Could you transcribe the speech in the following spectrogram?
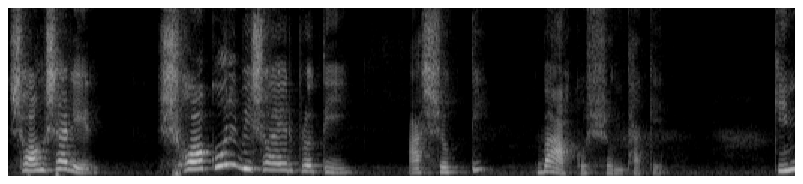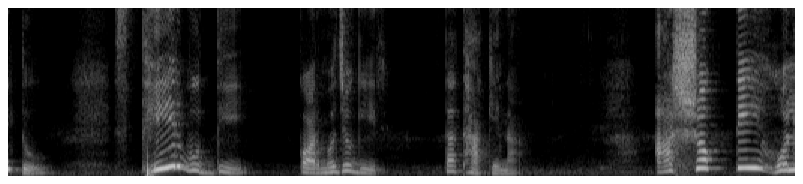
সংসারের সকল বিষয়ের প্রতি আসক্তি বা আকর্ষণ থাকে। কিন্তু স্থির বুদ্ধি কর্মযোগীর তা থাকে না। আসক্তি হল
